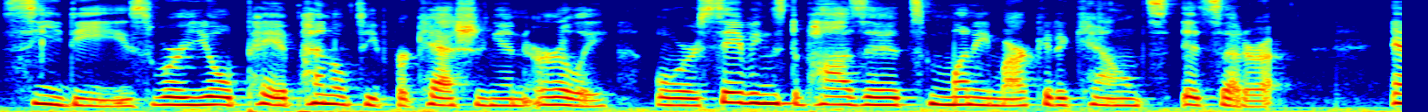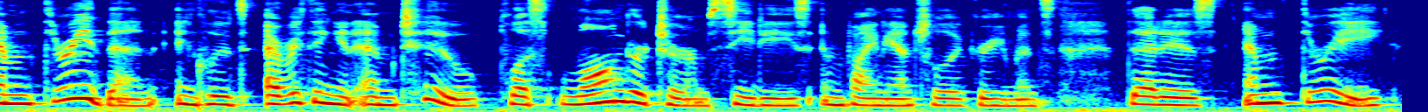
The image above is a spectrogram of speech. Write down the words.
CDs, where you'll pay a penalty for cashing in early, or savings deposits, money market accounts, etc. M3 then includes everything in M2 plus longer term CDs and financial agreements. That is, M3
